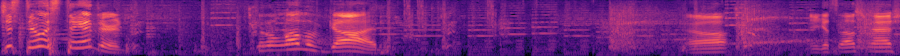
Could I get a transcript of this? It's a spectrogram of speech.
Just do a standard. For the love of God. Oh, he gets the up smash.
